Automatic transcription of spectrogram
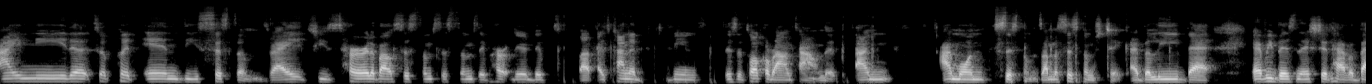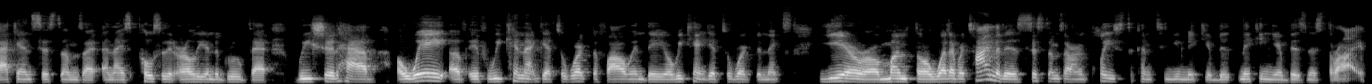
I need to put in these systems, right? She's heard about system systems. They've heard, they're, they've, uh, it's kind of means there's a talk around town that I'm I'm on systems. I'm a systems chick. I believe that every business should have a back end systems. I, and I posted it earlier in the group that we should have a way of if we cannot get to work the following day or we can't get to work the next year or month or whatever time it is, systems are in place to continue make your, making your business thrive.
